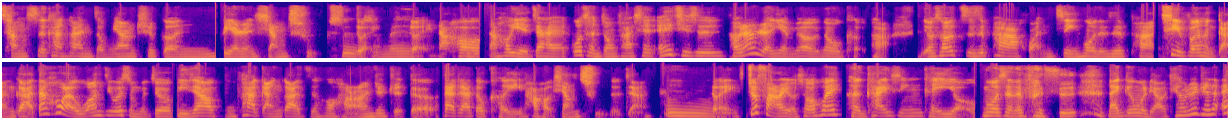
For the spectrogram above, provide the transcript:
尝试看看怎么样去跟别人相处。是对对，然后然后也在过程中发现，哎，其实好像人也没有那么可怕，有时候只是怕环境或者是怕气氛很尴尬，但后来我忘记为什么就比较不怕尴尬，之后好像就觉得大家都可以。好好相处的这样，嗯，对，就反而有时候会很开心，可以有陌生的粉丝来跟我聊天，我就觉得哎，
